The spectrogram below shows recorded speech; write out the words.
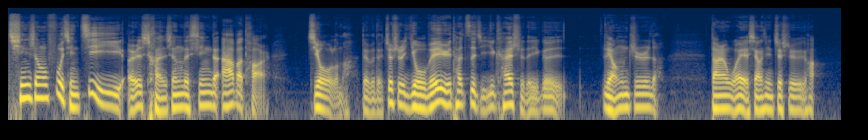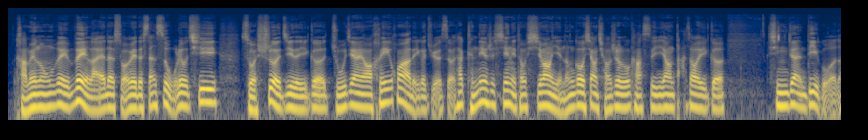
亲生父亲记忆而产生的新的 Avatar 救了嘛，对不对？这是有违于他自己一开始的一个良知的。当然，我也相信这是哈。卡梅隆为未来的所谓的三四五六七所设计的一个逐渐要黑化的一个角色，他肯定是心里头希望也能够像乔治·卢卡斯一样打造一个星战帝国的。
